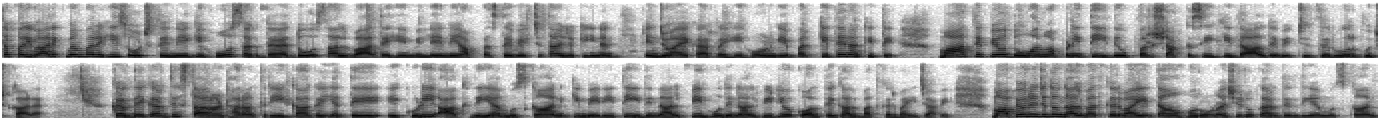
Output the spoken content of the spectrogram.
ਤਾਂ ਪਰਿਵਾਰਿਕ ਮੈਂਬਰ ਇਹੀ ਸੋਚਦੇ ਨੇ ਕਿ ਹੋ ਸਕਦਾ ਹੈ 2 ਸਾਲ ਬਾਅਦ ਇਹ ਮਿਲੇ ਨੇ ਆਪਸ ਦੇ ਵਿੱਚ, ਤਾਂ ਯਕੀਨਨ ਇੰਜੋਏ ਕਰ ਰਹੇ ਹੋਣਗੇ, ਪਰ ਕਿਤੇ ਨਾ ਕਿਤੇ ਮਾਂ ਤੇ ਪਿਓ ਦੋਵਾਂ ਨੂੰ ਆਪਣੀ ਧੀ ਦੇ ਉੱਪਰ ਸ਼ੱਕ ਸੀ ਕਿ ਦਾਲ ਦੇ ਵਿੱਚ ਜ਼ਰੂਰ ਕੁਝ ਕਾਲਾ ਹੈ। ਕਰਦੇ ਕਰਦੇ 17 18 ਤਰੀਕ ਆ ਗਈ ਅਤੇ ਇਹ ਕੁੜੀ ਆਖਦੀ ਹੈ, ਮੁਸਕਾਨ, ਕਿ ਮੇਰੀ ਧੀ ਦੇ ਨਾਲ, ਪੀਹੂ ਦੇ ਨਾਲ ਵੀਡੀਓ ਕਾਲ ਤੇ ਗੱਲਬਾਤ ਕਰਵਾਈ ਜਾਵੇ। ਮਾਪਿਓ ਨੇ ਜਦੋਂ ਗੱਲਬਾਤ ਕਰਵਾਈ ਤਾਂ ਉਹ ਰੋਣਾ ਸ਼ੁਰੂ ਕਰ ਦਿੰਦੀ ਹੈ ਮੁਸਕਾਨ।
